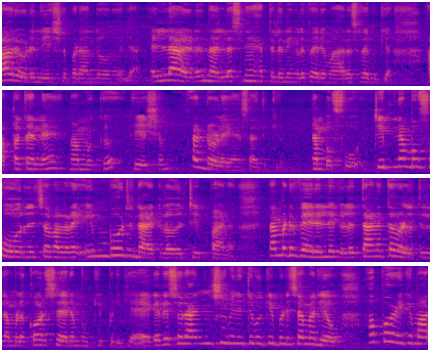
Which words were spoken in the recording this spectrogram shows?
ആരോടും ദേഷ്യപ്പെടാൻ തോന്നില്ല എല്ലാവരോടും നല്ല സ്നേഹത്തിൽ നിങ്ങൾ പെരുമാറാൻ ശ്രമിക്കുക. അപ്പം തന്നെ നമുക്ക് ദേഷ്യം കൺട്രോൾ ചെയ്യാൻ സാധിക്കും. Number four tip number four എന്ന് വെച്ചാൽ വളരെ ഇമ്പോർട്ടന്റ് ആയിട്ടുള്ള ഒരു ടിപ്പാണ് നമ്മുടെ വിരലുകൾ തണുത്ത വെള്ളത്തിൽ നമ്മൾ കുറച്ച് നേരം മുക്കി പിടിക്കുക ഏകദേശം ഒരു അഞ്ച് മിനിറ്റ് മുക്കി പിടിച്ചാൽ മതിയാവും. അപ്പോഴേക്കും ആ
